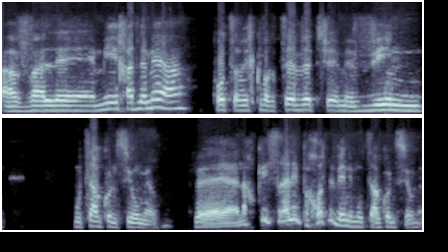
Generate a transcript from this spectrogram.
אבל אה, מ-1 ל-100, פה צריך כבר צוות שמבין מוצר consumer. ואנחנו כישראלים פחות מבינים מוצר consumer,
